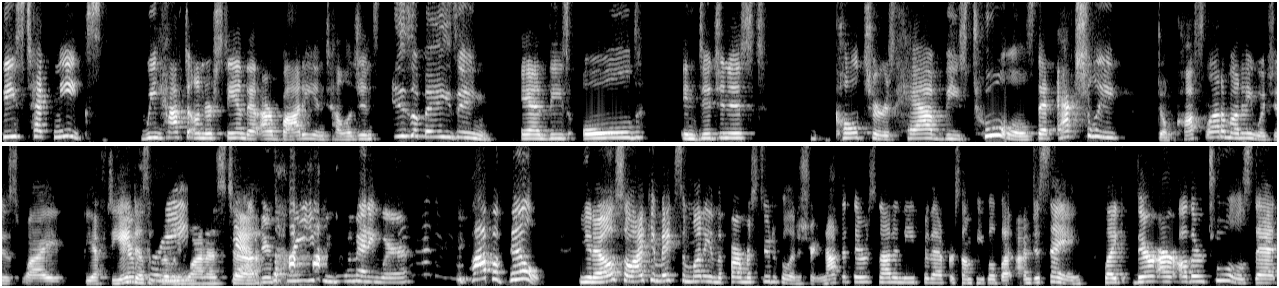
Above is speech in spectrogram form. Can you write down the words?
these techniques, we have to understand that our body intelligence is amazing. And these old indigenous cultures have these tools that actually don't cost a lot of money, which is why the FDA they're doesn't free. really want us to. Yeah, they're free. You can do them anywhere. you pop a pill, you know, so I can make some money in the pharmaceutical industry. Not that there's not a need for that for some people, but I'm just saying, like, there are other tools that,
